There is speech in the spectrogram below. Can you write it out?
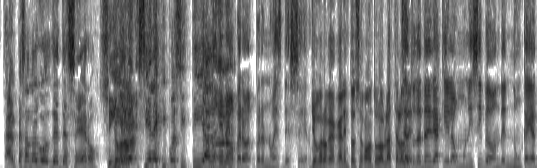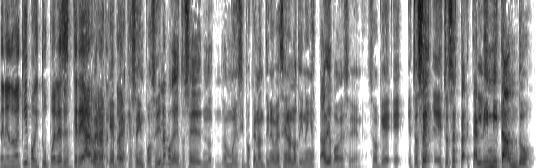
Estás empezando algo desde cero. Sí, el, que- sí, el equipo existía. no, no, en no, el- pero, pero no es de cero. Yo creo que aquel entonces, cuando tú hablaste o lo sea, de. tú te tendrías que ir a un municipio donde nunca haya tenido un equipo y tú puedes crear pero, una- es que, pero es que eso es imposible porque entonces no- los municipios que no han tenido BCN no tienen estadio para BCN. O sea, que, eh, entonces, entonces está- están limitando,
